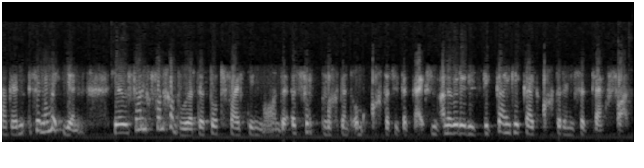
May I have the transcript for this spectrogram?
Okay, so nommer 1. Jou van van geboorte tot 15 maande is verpligtend om agtertoe te kyk. So in ander woorde die die kindjie kyk agter in die sitplek vas.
